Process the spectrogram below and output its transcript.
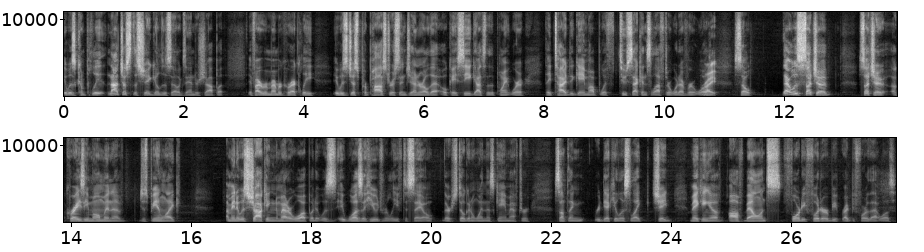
it was complete, not just the Shai Gilgeous Alexander shot, but if I remember correctly, it was just preposterous in general that OKC got to the point where they tied the game up with two seconds left or whatever it was. Right. So that was such a such a, a crazy moment of just being like I mean, it was shocking no matter what, but it was it was a huge relief to say, oh, they're still going to win this game after something ridiculous like Shade making a off balance forty footer be, right before that was.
